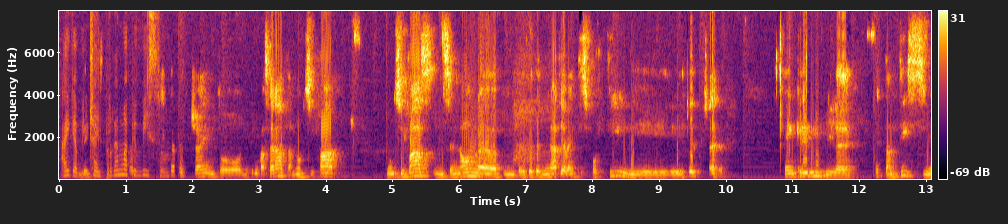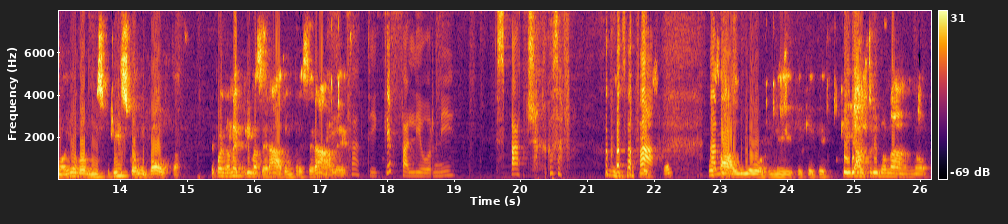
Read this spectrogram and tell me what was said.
hai capito? Cioè il programma più visto? il 30% in prima serata non si fa, non si fa se non eh, per determinati eventi sportivi, cioè, è incredibile, è tantissimo, io proprio mi stupisco ogni volta. E poi non è prima serata, è un Eh, preserale. infatti, che fa Liorni? Spaccia, cosa fa? Cosa fa? Cosa fa gli orni che, che- che- che gli altri non hanno?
